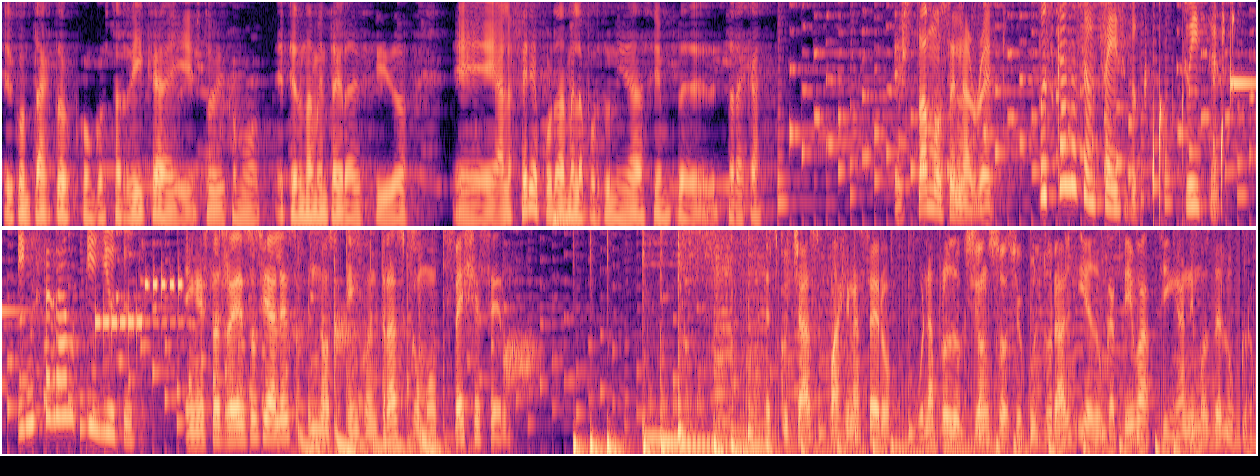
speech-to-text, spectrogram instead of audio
el contacto con Costa Rica y estoy como eternamente agradecido eh, a la feria por darme la oportunidad siempre de, estar acá. Estamos en la red. Búscanos en Facebook, Twitter, Instagram y YouTube. En estas redes sociales nos encontrás como PG0. Escuchás Página Cero, una producción sociocultural y educativa sin ánimos de lucro.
